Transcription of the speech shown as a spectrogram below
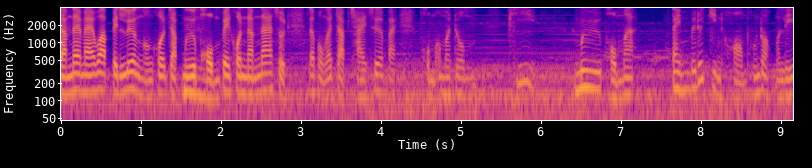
จำได้ไหมว่าเป็นเรื่องของคนจับมืออม ผมเป็นคนนำหน้าสุด แล้วผมก็จับชายเสื้อไป ผมเอามาดม พี่มือผมอะเต็มไปด้วยกลิ่นหอมของดอกมะลิ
